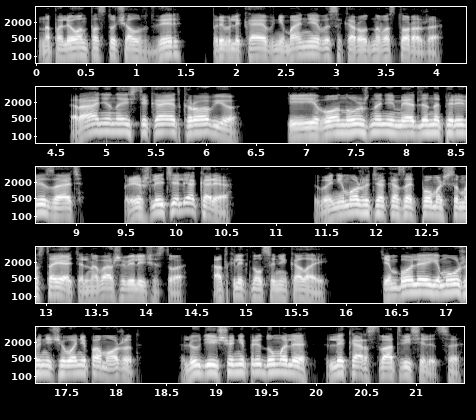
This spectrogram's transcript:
Наполеон постучал в дверь, привлекая внимание высокородного сторожа. «Раненый истекает кровью, и его нужно немедленно перевязать. Пришлите лекаря!» «Вы не можете оказать помощь самостоятельно, Ваше Величество», — откликнулся Николай. «Тем более ему уже ничего не поможет. Люди еще не придумали лекарства от виселицы».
